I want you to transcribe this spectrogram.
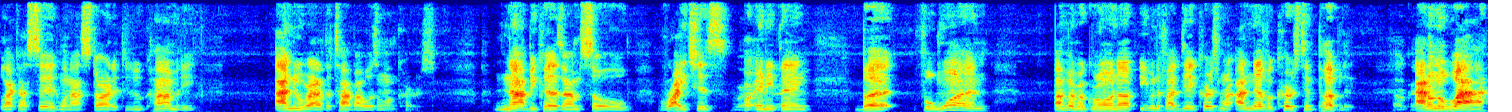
like I said, when I started to do comedy, I knew right at the top I wasn't gonna curse. Not because I'm so righteous or Right, anything, but for one, I remember growing up, even if I did curse, I never cursed in public. Okay. I don't know why.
